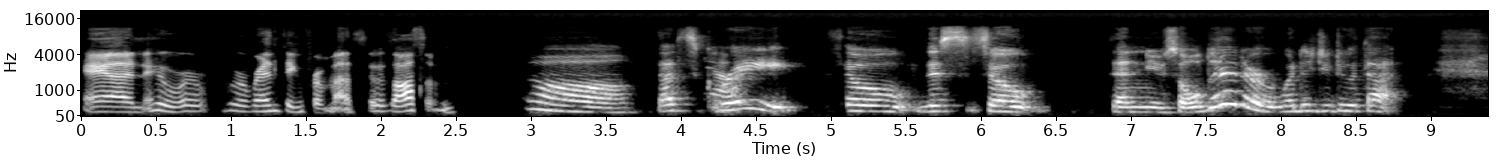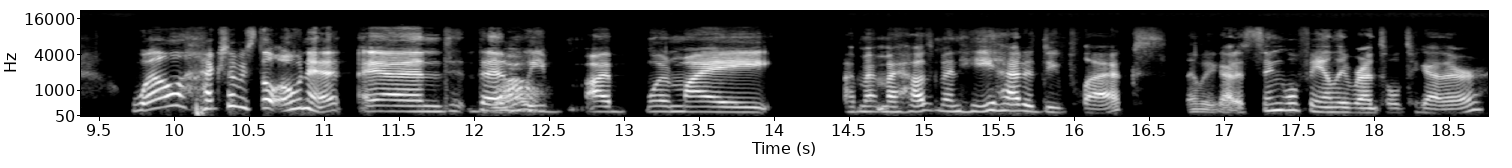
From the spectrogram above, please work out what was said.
and who were who were renting from us it was awesome oh, that's Yeah. great. So this so then you sold it or what did you do with that? Well, actually, we still own it, and then Wow. we, I, when my, I met my husband, he had a duplex, and we got a single family rental together,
